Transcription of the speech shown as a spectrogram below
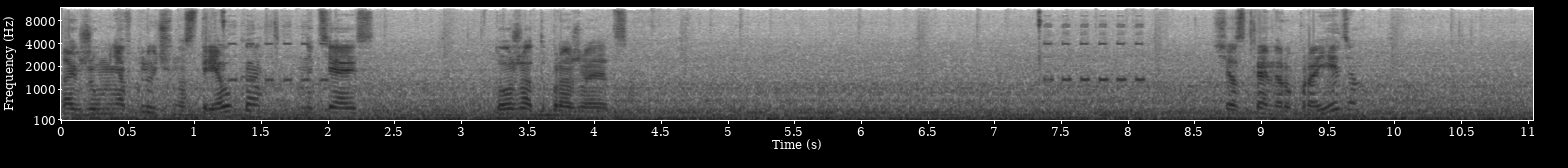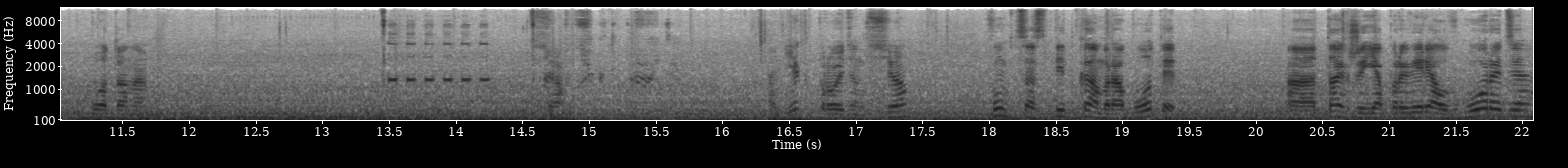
Также у меня включена стрелка на TIS. Тоже отображается. Сейчас камеру проедем. Вот она. Все. Объект пройден, все. Функция SpeedCam работает. А, также я проверял в городе.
